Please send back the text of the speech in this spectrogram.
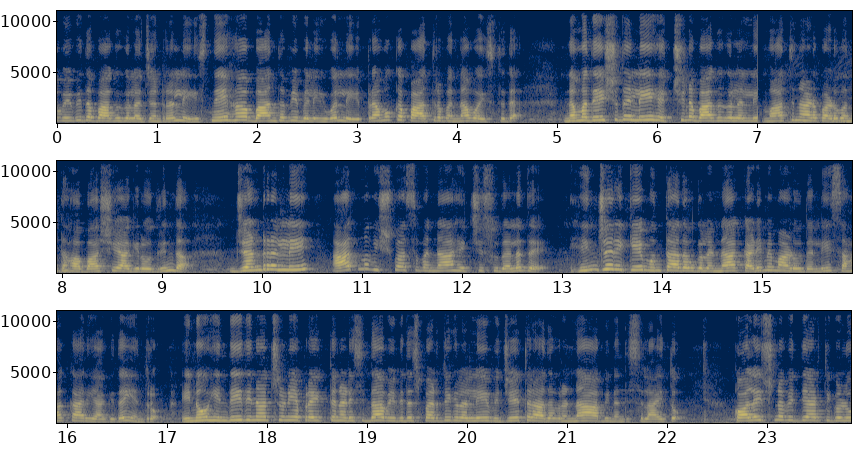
ವಿವಿಧ ಭಾಗಗಳ ಜನರಲ್ಲಿ ಸ್ನೇಹ, ಬಾಂಧವ್ಯ ಬೆಳೆಯುವಲ್ಲಿ ಪ್ರಮುಖ ಪಾತ್ರವನ್ನು ವಹಿಸುತ್ತದೆ ನಮ್ಮ ದೇಶದಲ್ಲಿ ಹೆಚ್ಚಿನ ಭಾಗಗಳಲ್ಲಿ ಮಾತನಾಡಪಡುವಂತಹ ಭಾಷೆಯಾಗಿರೋದ್ರಿಂದ ಜನರಲ್ಲಿ ಆತ್ಮವಿಶ್ವಾಸವನ್ನು ಹೆಚ್ಚಿಸುವುದಲ್ಲದೆ ಹಿಂಜರಿಕೆ ಮುಂತಾದವುಗಳನ್ನ ಕಡಿಮೆ ಮಾಡುವುದಲ್ಲಿ ಸಹಕಾರಿಯಾಗಿದೆ ಎಂದರು. ಇನ್ನು ಹಿಂದಿ ದಿನಾಚರಣೆಯ ಪ್ರಯುಕ್ತ ನಡೆಸಿದ ವಿವಿಧ ಸ್ಪರ್ಧೆಗಳಲ್ಲಿ ವಿಜೇತರಾದವರನ್ನ ಅಭಿನಂದಿಸಲಾಯಿತು. ಕಾಲೇಜಿನ ವಿದ್ಯಾರ್ಥಿಗಳು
